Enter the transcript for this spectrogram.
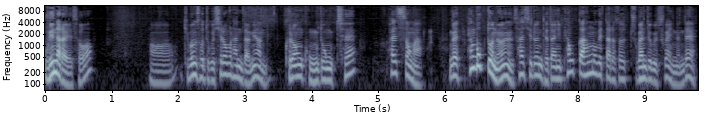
우리나라에서 어, 기본소득을 실험을 한다면 그런 공동체 활성화. 그러니까 행복도는 사실은 대단히 평가 항목에 따라서 주관적일 수가 있는데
